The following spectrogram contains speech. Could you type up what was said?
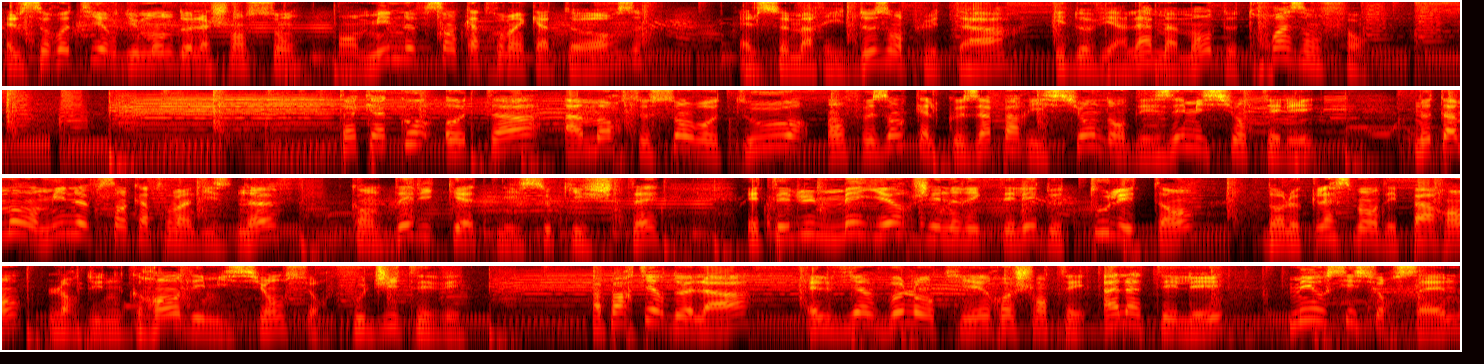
Elle se retire du monde de la chanson en 1994. Elle se marie deux ans plus tard et devient la maman de trois enfants. Takako Ota amorce son retour en faisant quelques apparitions dans des émissions télé, notamment en 1999 quand Delicate ni Tsukishite est élu meilleur générique télé de tous les temps dans le classement des parents lors d'une grande émission sur Fuji TV. À partir de là, elle vient volontiers rechanter à la télé, mais aussi sur scène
